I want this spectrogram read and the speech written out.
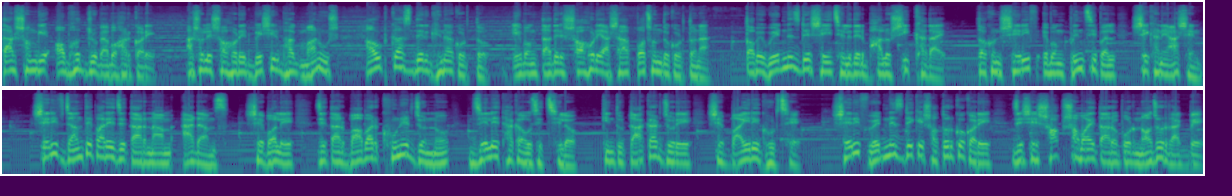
তার সঙ্গে অভদ্র ব্যবহার করে। আসলে শহরের বেশিরভাগ মানুষ আউটকাস্টদের ঘৃণা করত এবং তাদের শহরে আসা পছন্দ করত না। তবে ওয়েডনেসডে সেই ছেলেদের ভালো শিক্ষা দেয়। তখন শেরিফ এবং প্রিন্সিপাল সেখানে আসেন। শেরিফ জানতে পারে যে তার নাম অ্যাডামস। সে বলে যে তার বাবার খুনের জন্য জেলে থাকা উচিত ছিল, কিন্তু টাকার জোরে সে বাইরে ঘুরছে। শেরিফ ওয়েডনেসডেকে সতর্ক করে যে সে সব সময় তার ওপর নজর রাখবে।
